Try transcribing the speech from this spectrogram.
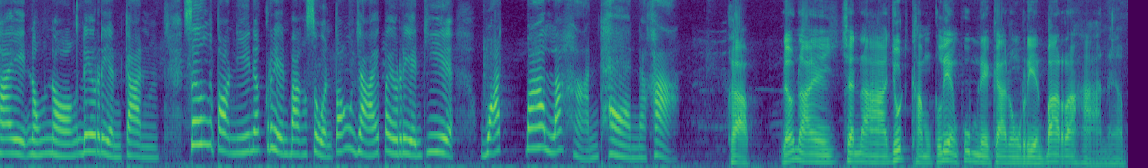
ให้น้องๆได้เรียนกัน ซึ่งตอนนี้นักเรียนบางส่วนต้องย้ายไปเรียนที่วัดบ้านละหารแทนนะคะครับแล้วนายชนายุทธคำเกลี้ยงผู้อำนวยการโรงเรียนบ้านระหารนะครับ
